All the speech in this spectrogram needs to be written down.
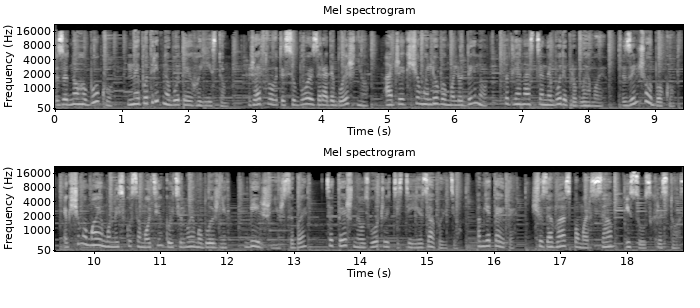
з одного боку, не потрібно бути егоїстом, жертвувати собою заради ближнього, адже якщо ми любимо людину, то для нас це не буде проблемою. З іншого боку, якщо ми маємо низьку самооцінку і цінуємо ближніх більше ніж себе, це теж не узгоджується з цією заповіддю. Пам'ятайте, що за вас помер сам Ісус Христос.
